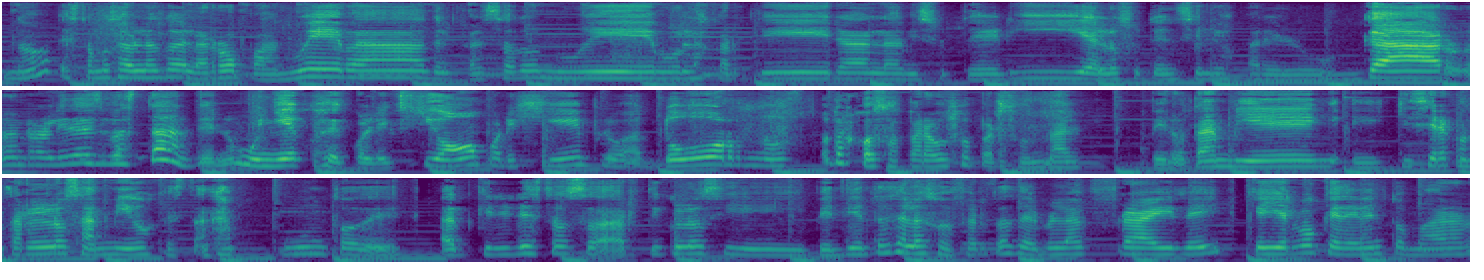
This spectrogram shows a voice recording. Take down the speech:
¿no? Estamos hablando de la ropa nueva, del calzado nuevo, las carteras, la bisutería, los utensilios para el hogar. En realidad es bastante, ¿no? Muñecos de colección, por ejemplo, adornos, otras cosas para uso personal. Pero también eh, quisiera contarle a los amigos que están a punto de adquirir estos artículos y pendientes de las ofertas del Black Friday que hay algo que deben tomar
